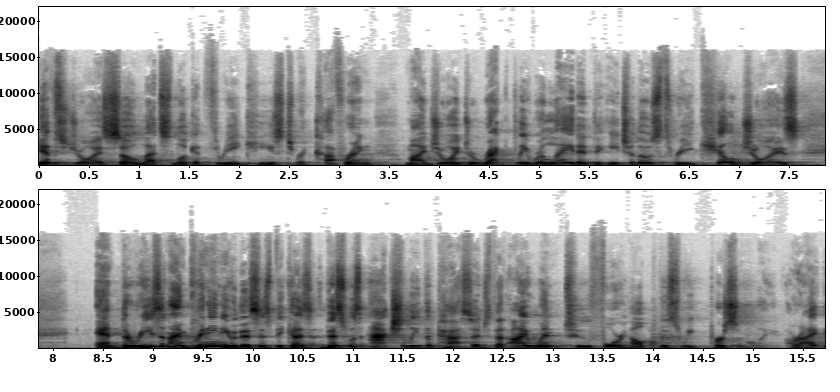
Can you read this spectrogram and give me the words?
gives joy. So let's look at three keys to recovering my joy directly related to each of those three killjoys. And the reason I'm bringing you this is because this was actually the passage that I went to for help this week personally, all right?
